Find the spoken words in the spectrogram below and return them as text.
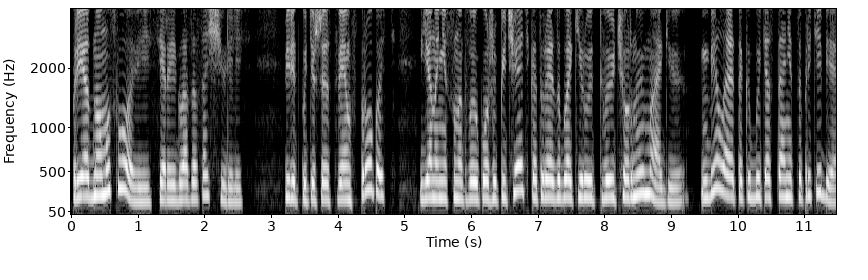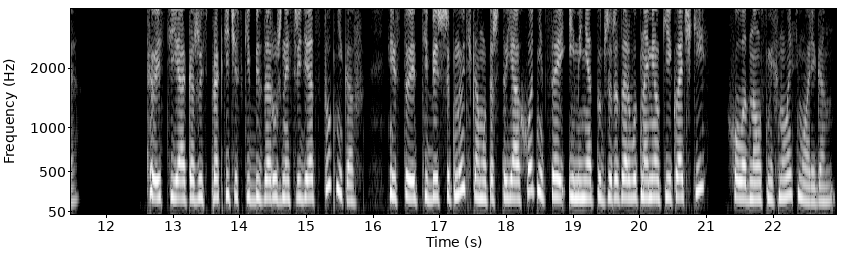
«При одном условии», — серые глаза сощурились. «Перед путешествием в пропасть я нанесу на твою кожу печать, которая заблокирует твою черную магию. Белая, так и быть, останется при тебе. То есть я окажусь практически безоружной среди отступников? И стоит тебе шепнуть кому-то, что я охотница, и меня тут же разорвут на мелкие клочки? Холодно усмехнулась Мориган.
